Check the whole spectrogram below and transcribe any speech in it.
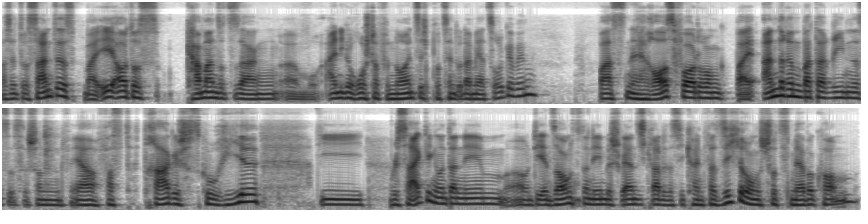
Was interessant ist, bei E-Autos kann man sozusagen ähm, einige Rohstoffe 90 Prozent oder mehr zurückgewinnen was eine Herausforderung bei anderen Batterien ist. Es ist schon ja, fast tragisch skurril. Die Recyclingunternehmen und die Entsorgungsunternehmen beschweren sich gerade, dass sie keinen Versicherungsschutz mehr bekommen,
